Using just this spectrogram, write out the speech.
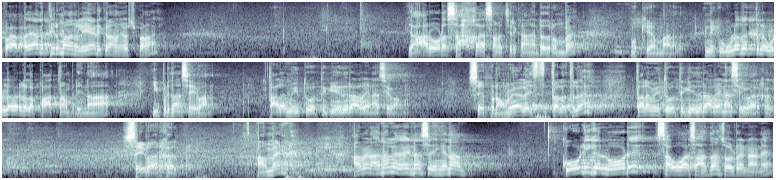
ப- பழையான தீர்மானங்கள் ஏன் எடுக்கிறாங்க யோசிச்சு பாருங்க. யாரோட சகவாசம் வச்சுருக்காங்கன்றது ரொம்ப முக்கியமானது. இன்றைக்கி உலகத்தில் உள்ளவர்களை பார்த்தோம் அப்படின்னா இப்படி தான் செய்வாங்க. தலைமைத்துவத்துக்கு எதிராக என்ன செய்வாங்க? செயல்படுவாங்க வேலை ஸ்தலத்தில் தலைமைத்துவத்துக்கு எதிராக என்ன செய்வார்கள்? செய்வார்கள். ஆமென். ஆமென். அதனால் என்ன செய்யுங்கன்னா கோழிகளோடு சவாசம் அதுதான் சொல்கிறேன் நான்.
